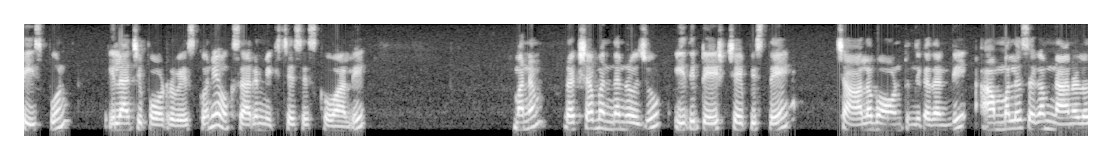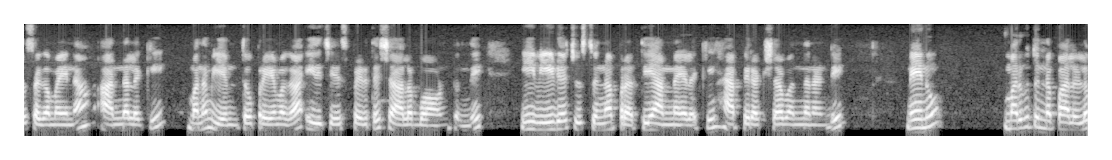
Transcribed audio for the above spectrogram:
టీ స్పూన్ ఇలాచీ పౌడర్ వేసుకొని ఒకసారి మిక్స్ చేసేసుకోవాలి. మనం రక్షాబంధన్ రోజు ఇది టేస్ట్ చేపిస్తే చాలా బాగుంటుంది కదండి. అమ్మలో సగం నాన్నలో సగమైన అన్నలకి మనం ఎంతో ప్రేమగా ఇది చేసి పెడితే చాలా బాగుంటుంది. ఈ వీడియో చూస్తున్న ప్రతి అన్నయ్యలకి హ్యాపీ రక్షాబంధన్ అండి. నేను మరుగుతున్న పాలలో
